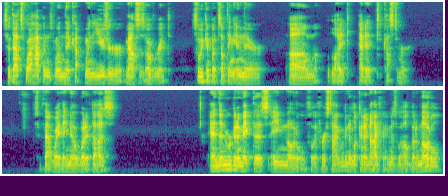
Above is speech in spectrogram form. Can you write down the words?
So that's what happens when the, when the user mouses over it. So we can put something in there um, like edit customer. So that way they know what it does. And then we're going to make this a modal for the first time. We're going to look at an iframe as well, but a modal,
